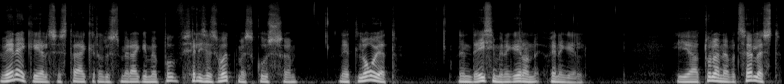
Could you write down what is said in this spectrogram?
venekeelsest ajakirjandusest me räägime sellises võtmes, kus need loojad, nende esimene keel on vene keel. ja tulenevalt sellest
